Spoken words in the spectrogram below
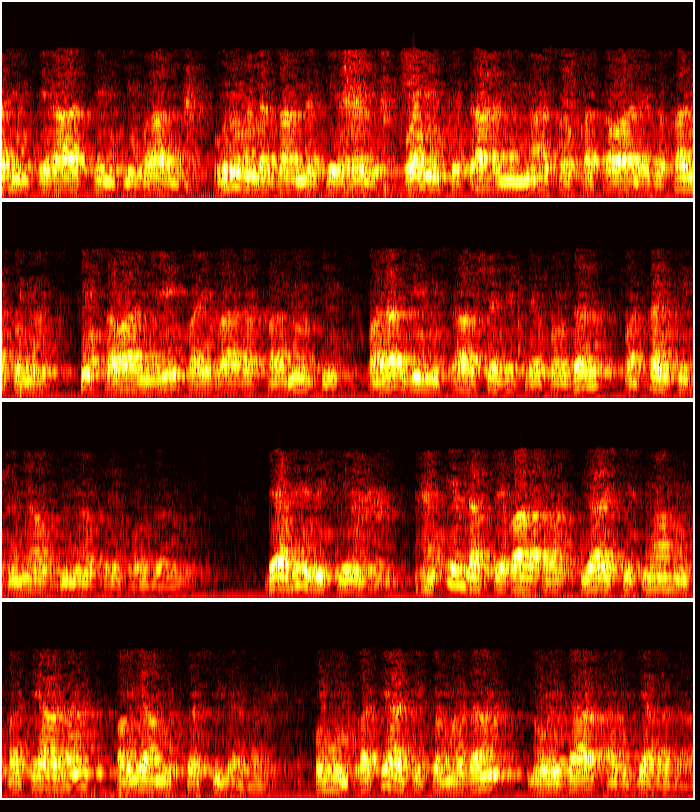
ال انفراد په جبال۔ ورن لزان نه کېدل ول انقطاع الناس او قطوال د خلقنا فی صوامع په عبادت خانوں قانون کې ورز مثال شه پر خودل او ترک دنیا او دنیا پر خودل۔ ابتغاء یا استثناء منقطع دا او یا متصل دا او منقطع کی کمدا نویدا ارجح دا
